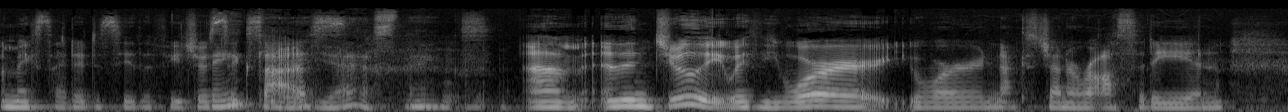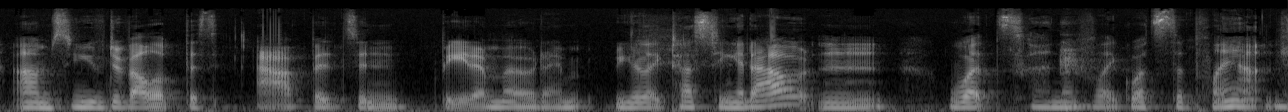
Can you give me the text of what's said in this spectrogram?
I'm excited to see the future Thank you. success. Yes, thanks. Um, and then Julie, with your your next generosity, and um, so you've developed this app. It's in beta mode. I'm you're like testing it out, and what's kind of like what's the plan?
